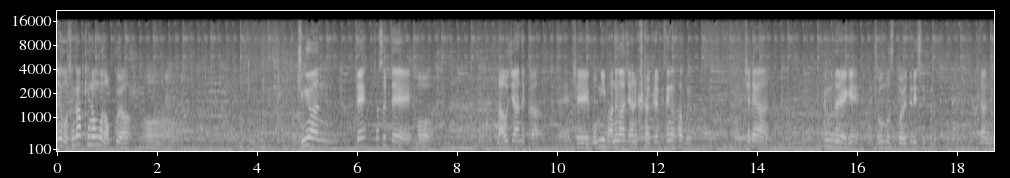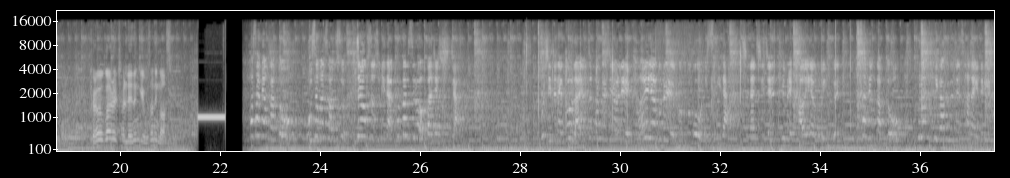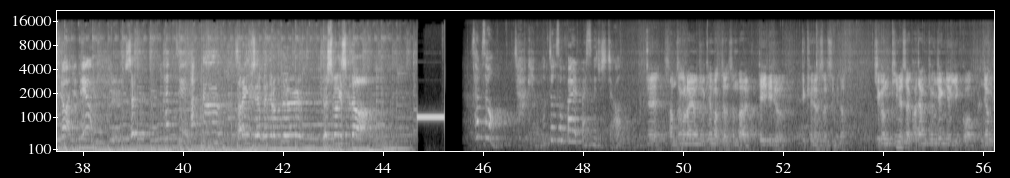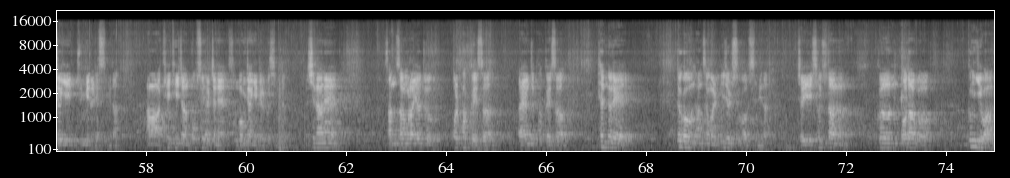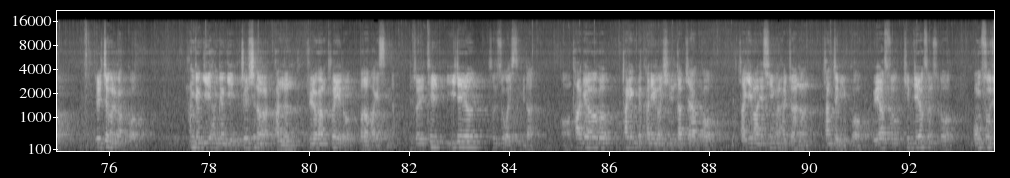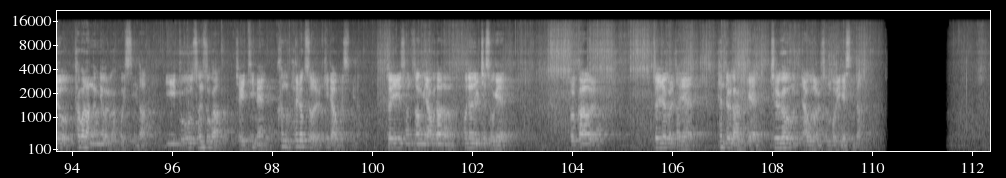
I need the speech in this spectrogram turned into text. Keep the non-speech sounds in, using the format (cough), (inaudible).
아니요 뭐 생각해 놓은 건 없고요. 어, 뭐 중요한 때 쳤을 때 뭐 나오지 않을까. 네, 제 몸이 반응하지 않을까 (laughs) 그렇게 생각하고요. 네, 최대한 팬분들에게 네, 좋은 모습 보여드릴 수 있도록 네, 일단 뭐 결과를 잘 내는 게 우선인 것 같습니다. 허사명 감독, 오승환 선수, 구재욱 선수입니다. 큰 박수로 맞이해주시죠. 올 시즌에도 라이온즈 지난 시즌 팀을 가을 야구로 이끈 허삼영 감독, 푸른 피가 흐르는 사나이들이 들어왔는데요. 셋, 하트, 하트 사랑해주세요 팬 여러분들 열심히 하겠습니다 삼성, 자, 개막전 선발 말씀해 주시죠. 네, 삼성 라이온즈 개막전 선발 데이비드 뷰캐넌 선수입니다. 지금 팀에서 가장 경쟁력이 있고 안정적인 준비를 했습니다. 아마 KT전 복수 혈전의 선봉장이 될 것입니다. 지난해 삼성 라이온즈 올파크에서 라이온즈 파크에서 팬들의 뜨거운 함성을 잊을 수가 없습니다. 저희 선수단은 그 보다고 끈기와 열정을 갖고 한 경기 한 경기 절신을 갖는 훌륭한 플레이로 보답하겠습니다. 저희 팀 이재현 선수가 있습니다. 어, 타격 타격 메카닉은 신인답지 않고 자기만의 스윙을 할 줄 아는 장점이 있고 외야수 김재혁 선수도 공수주 탁월한 능력을 갖고 있습니다. 이 두 선수가 저희 팀에 큰 활력소를 기대하고 있습니다. 저희 삼성 야구단은 혼연일체 속에 올가을 전력을 다해 팬들과 함께 즐거운 야구를 선보이겠습니다.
